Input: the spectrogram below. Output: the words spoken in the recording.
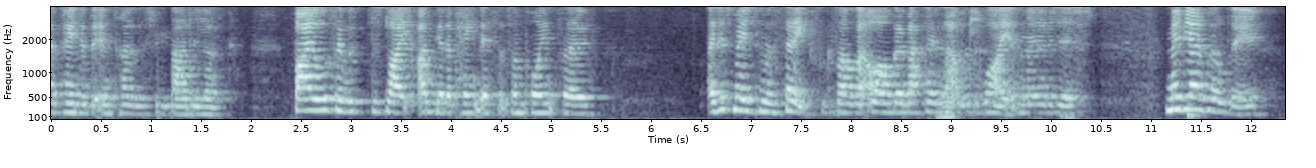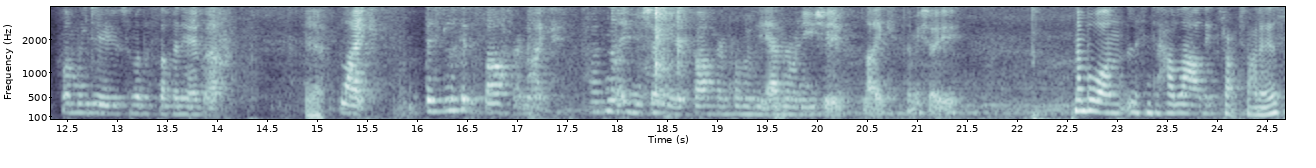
I painted the inside of this really badly, look. But I also was just like, I'm gonna paint this at some point, so I just made some mistakes because I was like, oh, I'll go back over that with the white, and then I never did. Maybe I will do when we do some of the stuff in here, but Yeah. like this, look at this bathroom. Like, I've not even shown you this bathroom probably ever on YouTube. Like, let me show you. Number one, listen to how loud the extractor fan is.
